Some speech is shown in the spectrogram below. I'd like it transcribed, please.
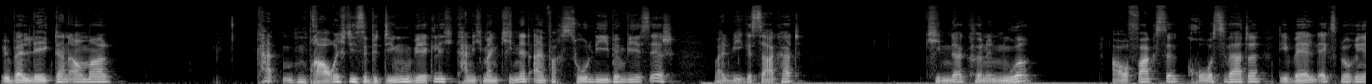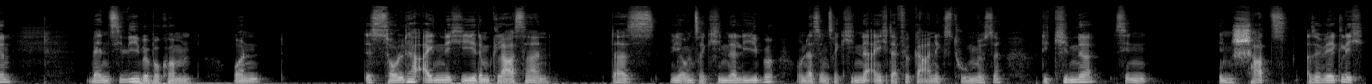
überlegt dann auch mal, brauche ich diese Bedingung wirklich? Kann ich mein Kind nicht einfach so lieben, wie es ist? Weil, wie gesagt hat, Kinder können nur aufwachsen, groß werden, die Welt explorieren, wenn sie Liebe bekommen. Und es sollte eigentlich jedem klar sein, dass wir unsere Kinder lieben und dass unsere Kinder eigentlich dafür gar nichts tun müssen. Die Kinder sind ein Schatz, also wirklich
